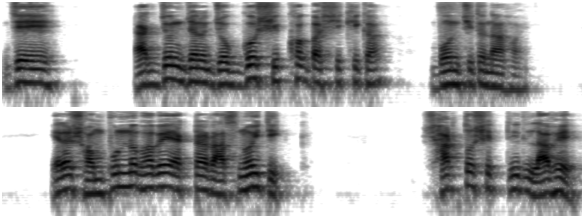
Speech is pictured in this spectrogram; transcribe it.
যে একজন যেন যোগ্য শিক্ষক বা শিক্ষিকা বঞ্চিত না হয়। এরা সম্পূর্ণভাবে একটা রাজনৈতিক স্বার্থ স্বার্থসিদ্ধির লাভে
